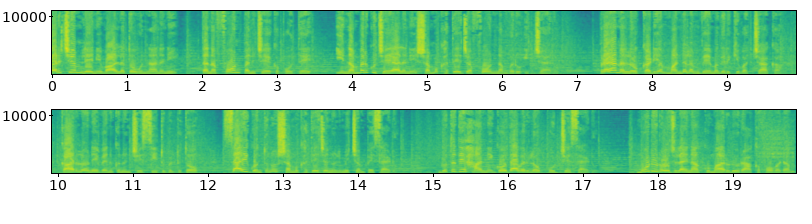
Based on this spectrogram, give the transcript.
పరిచయం లేని వాళ్ళతో ఉన్నానని తన ఫోన్ పనిచేయకపోతే ఈ నంబరుకు చేయాలని షమ్ముఖతేజ ఫోన్ నంబరు ఇచ్చారు. ప్రయాణంలో కడియం మండలం వేమగిరికి వచ్చాక కారులోనే వెనుక నుంచి సీటుబెల్టుతో సాయి గొంతును షమ్ముఖతేజ నులిమి చంపేశాడు. మృతదేహాన్ని గోదావరిలో పూడ్చేశాడు. మూడు రోజులైనా కుమారుడు రాకపోవడం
